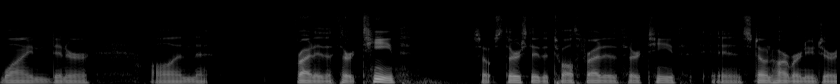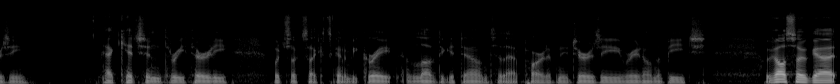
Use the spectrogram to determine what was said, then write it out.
wine dinner on Friday, the 13th. So it's Thursday, the 12th, Friday, the 13th in Stone Harbor, New Jersey at Kitchen 330, which looks like it's going to be great. I'd love to get down to that part of New Jersey, right on the beach. We've also got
